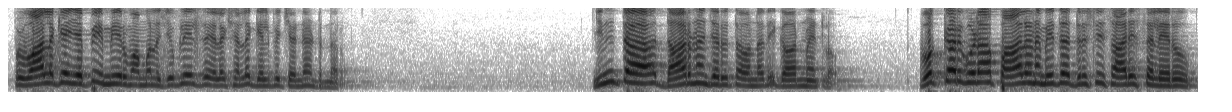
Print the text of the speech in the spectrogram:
ఇప్పుడు వాళ్ళకే చెప్పి మీరు మమ్మల్ని జూబ్లీహిల్స్ ఎలక్షన్లో గెలిపించండి అంటున్నారు. ఇంత దారుణం జరుగుతూ ఉన్నది గవర్నమెంట్లో. ఒక్కరు కూడా పాలన మీద దృష్టి సారిస్తలేరు.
